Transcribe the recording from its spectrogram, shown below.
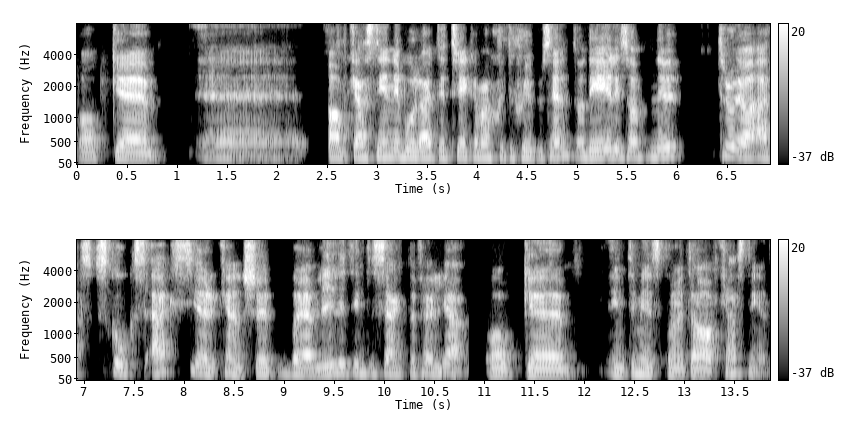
Och eh, eh, avkastningen i bolaget är 3,77 procent och det är liksom nu tror jag att skogsaktier kanske börjar bli lite intressant att följa. Och eh, inte minst på grund av avkastningen.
